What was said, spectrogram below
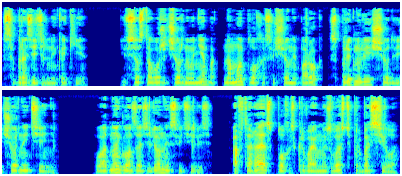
Сообразительные какие. И все с того же черного неба на мой плохо освещенный порог спрыгнули еще две черные тени. У одной глаза зеленые светились, а вторая с плохо скрываемой злостью пробасила.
